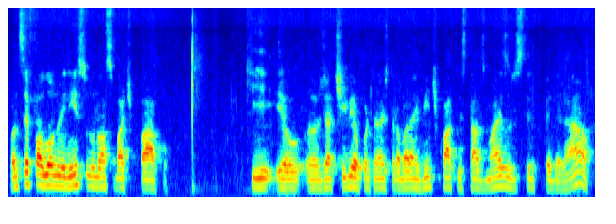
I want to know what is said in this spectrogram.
quando você falou no início do nosso bate-papo que eu, eu, já tive a oportunidade de trabalhar em 24 estados mais o Distrito Federal,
